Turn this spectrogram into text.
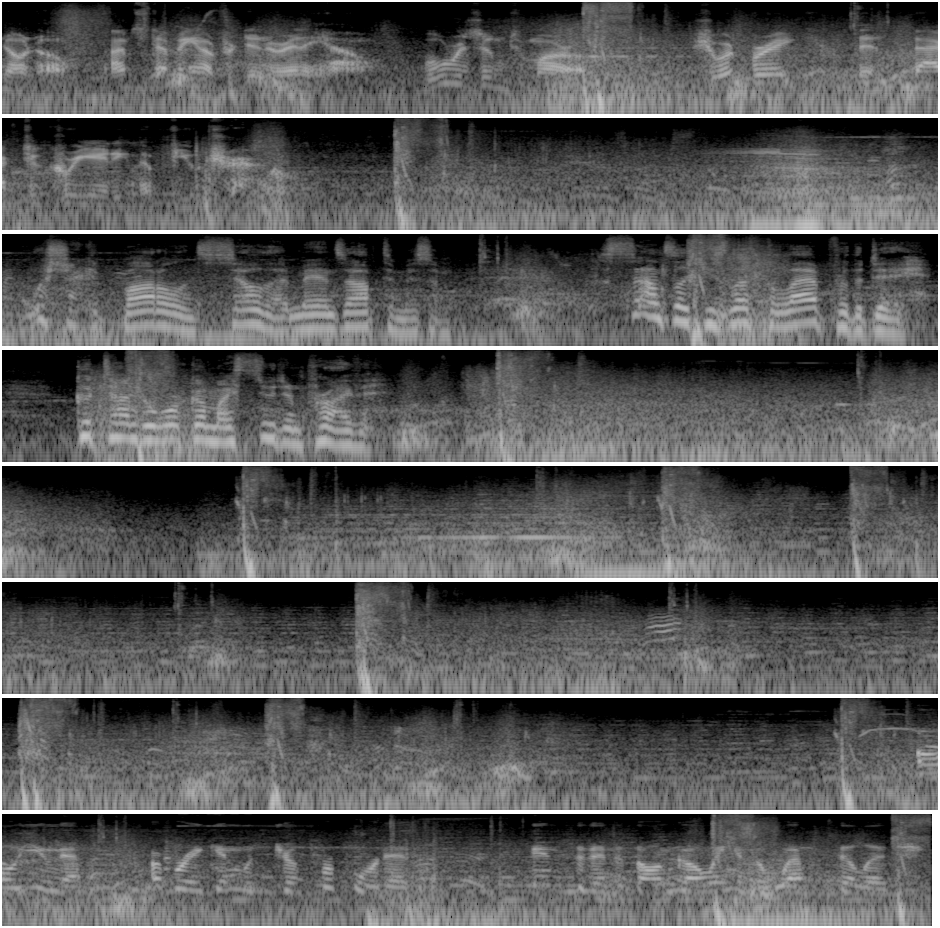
No, no. I'm stepping out for dinner anyhow. We'll resume tomorrow. Short break, then back to creating the future. Wish I could bottle and sell that man's optimism. Sounds like he's left the lab for the day. Good time to work on my suit in private. All units, a break-in was just reported. Incident is ongoing in the West Village.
